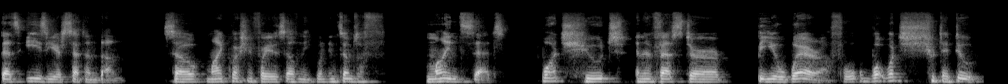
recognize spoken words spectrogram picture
that's easier said than done. So my question for yourself, Nico, in terms of mindset, what should an investor be aware of? What, what should they do?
